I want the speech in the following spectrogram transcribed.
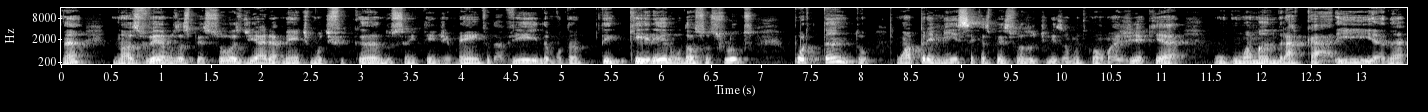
né? Nós vemos as pessoas diariamente modificando o seu entendimento da vida, mudando, querendo mudar os seus fluxos, Portanto, uma premissa que as pessoas utilizam muito como magia, que é uma mandracaria, né?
